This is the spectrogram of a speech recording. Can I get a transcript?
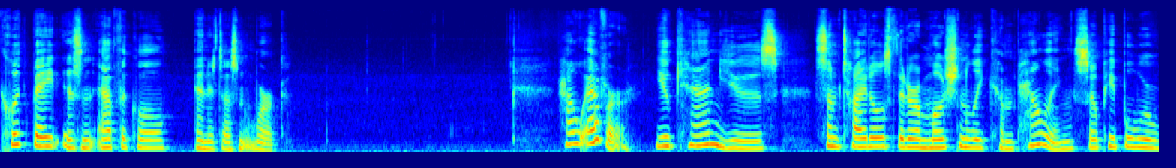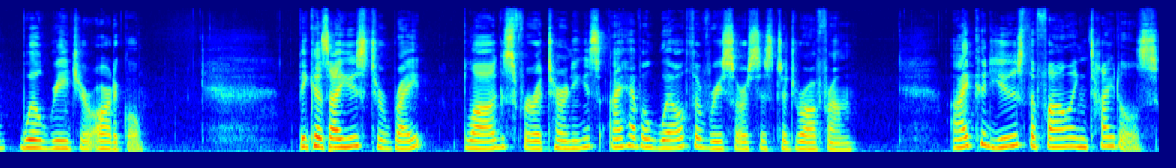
Clickbait isn't ethical and it doesn't work. However, you can use some titles that are emotionally compelling so people will, will read your article. Because I used to write blogs for attorneys, I have a wealth of resources to draw from. I could use the following titles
